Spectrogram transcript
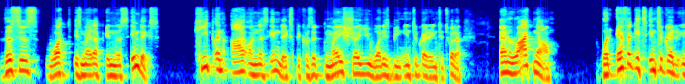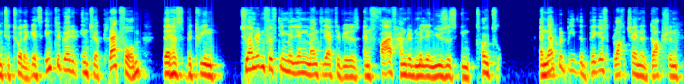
this is what is made up in this index. Keep an eye on this index because it may show you what is being integrated into Twitter. And right now, whatever gets integrated into Twitter gets integrated into a platform that has between 250 million monthly active users and 500 million users in total. And that would be the biggest blockchain adoption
